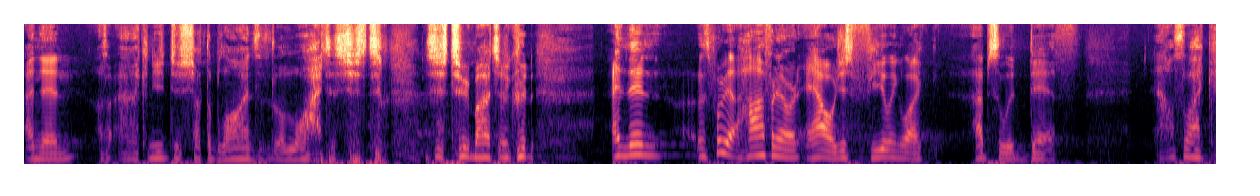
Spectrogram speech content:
And then I was like, Anna, can you just shut the blinds? The light is just, it's just too much. I could. And then it was probably about half an hour, an hour, just feeling like absolute death. And I was like,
